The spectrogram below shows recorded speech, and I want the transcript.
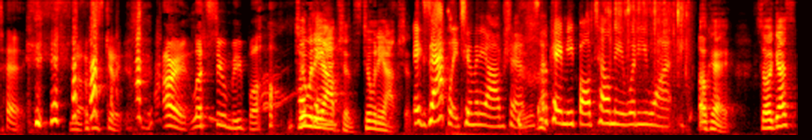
text no i'm just kidding all right let's do meatball Too many options. Too many options. exactly too many options. Okay, meatball, tell me what do you want? Okay, so I guess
